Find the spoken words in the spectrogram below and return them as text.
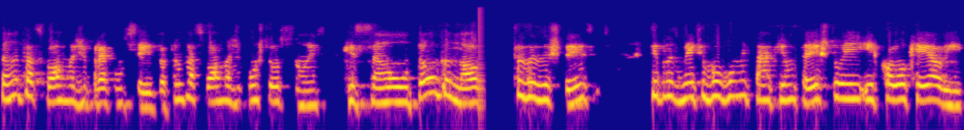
tantas formas de preconceito, a tantas formas de construções que são tão danosas existências, simplesmente vou vomitar aqui um texto e, e, coloquei ali.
